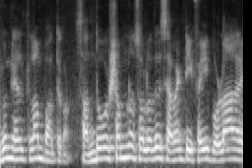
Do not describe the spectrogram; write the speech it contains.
இவங்க ஹெல்த்லாம் பார்த்துக்கணும். சந்தோஷம்னு சொல்றது செவன்டி ஃபைவ் பொருளாதார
